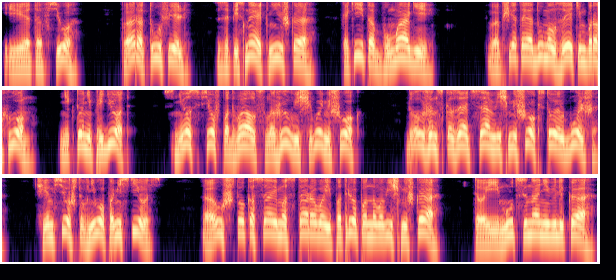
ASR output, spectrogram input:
И это все. Пара туфель, записная книжка, какие-то бумаги. Вообще-то я думал, за этим барахлом никто не придет. Снес все в подвал, сложил вещевой мешок. Должен сказать, сам вещмешок стоил больше, чем все, что в него поместилось. А уж что касаемо старого и потрепанного вещмешка, то и ему цена невелика,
